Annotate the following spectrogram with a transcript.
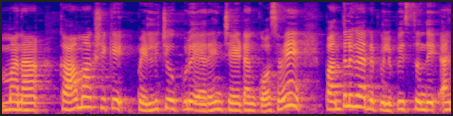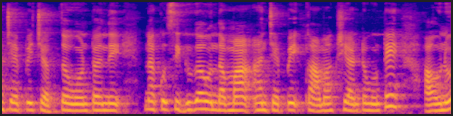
మన కామాక్షికి పెళ్ళి చూపులు అరేంజ్ చేయడం కోసమే పంతులు గారిని పిలిపిస్తుంది అని చెప్పి చెప్తూ ఉంటుంది. నాకు సిగ్గుగా ఉందమ్మా అని చెప్పి కామాక్షి అంటూ ఉంటే అవును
